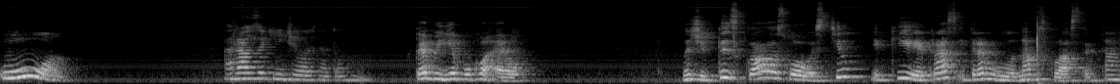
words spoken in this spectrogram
О! Гра закінчилась на тому. В тебе є буква Л. Значить, ти склала слово стіл, яке якраз і треба було нам скласти. Так.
